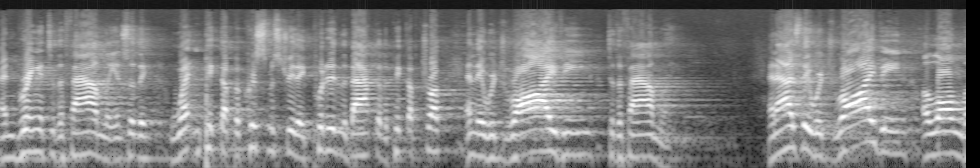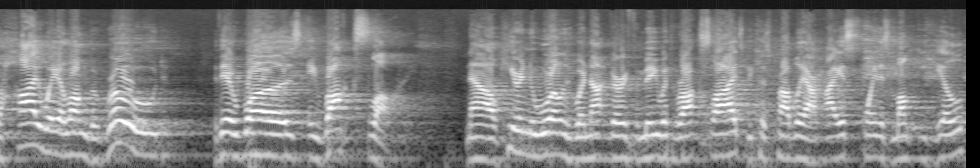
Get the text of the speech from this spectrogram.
and bring it to the family. And so they went and picked up a Christmas tree, they put it in the back of the pickup truck, and they were driving to the family. And as they were driving along the highway, along the road, there was a rock slide. Now, here in New Orleans, we're not very familiar with rock slides because probably our highest point is Monkey Hill,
